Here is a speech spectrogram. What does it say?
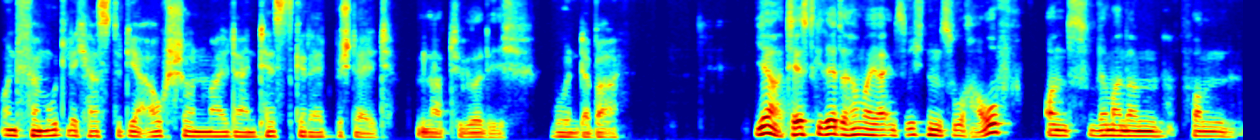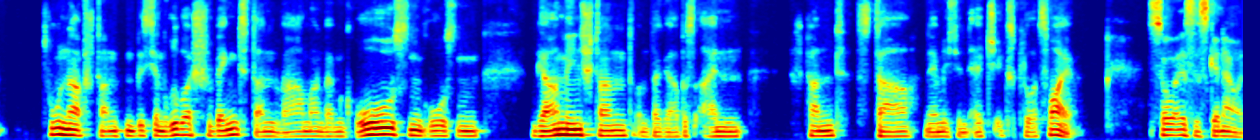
Und vermutlich hast du dir auch schon mal dein Testgerät bestellt. Natürlich. Wunderbar. Ja, Testgeräte haben wir ja inzwischen zuhauf. Und wenn man dann vom Tunabstand ein bisschen rüberschwenkt, dann war man beim großen, großen Garmin-Stand und da gab es einen Stand-Star, nämlich den Edge Explore 2. So ist es, genau.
